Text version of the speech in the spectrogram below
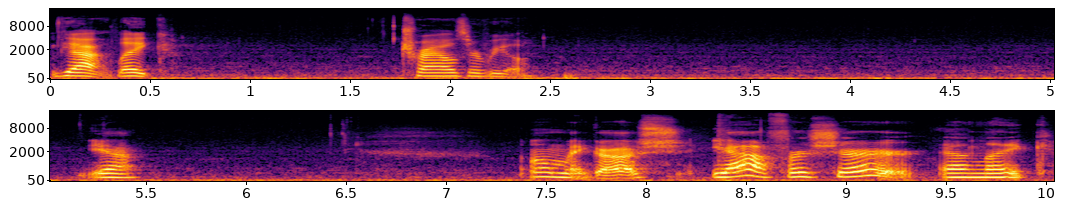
yeah, like trials are real. Yeah. Oh my gosh. Yeah, for sure. And like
